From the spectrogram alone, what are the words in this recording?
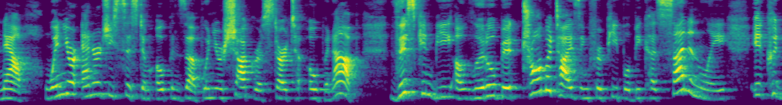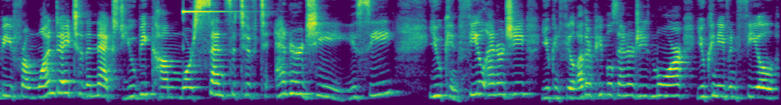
Now, when your energy system opens up, when your chakras start to open up, this can be a little bit traumatizing for people because suddenly it could be from one day to the next, you become more sensitive to energy. You see? You can feel energy. You can feel other people's energies more. You can even feel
